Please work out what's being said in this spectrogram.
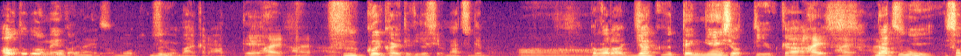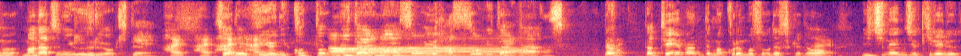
アウトドアメーカーなんだけどもうずいぶん前からあって、はいはいはい。すっごい快適ですよ夏でも。あだから逆転現象っていうか、はいはいはい。夏にその真夏にウールを着てはいはいそれではい冬にコットンみたいな、そういう発想みたいな。確だ定番ってまあこれもそうですけど、はい一年中着れる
